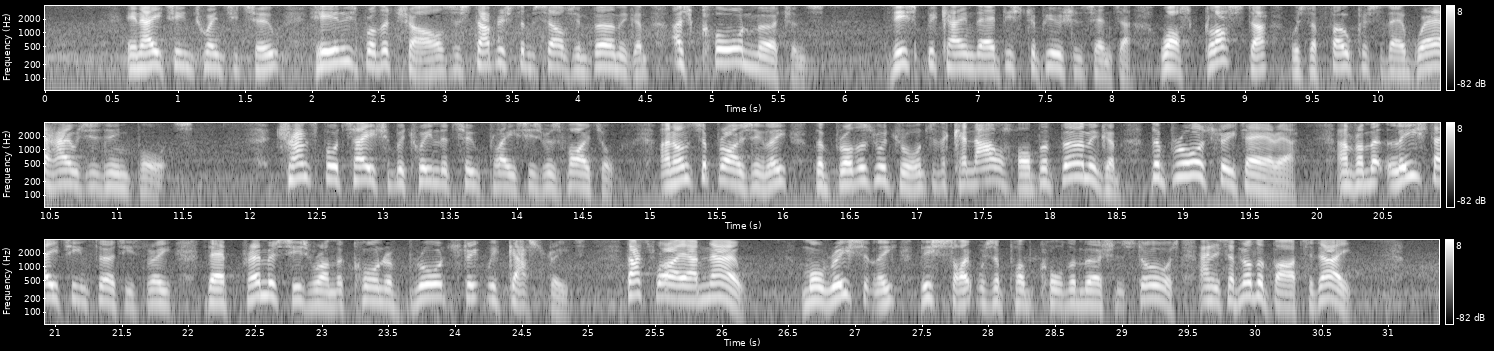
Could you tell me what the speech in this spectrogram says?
In 1822, he and his brother Charles established themselves in Birmingham as corn merchants this became their distribution centre, whilst Gloucester was the focus of their warehouses and imports. Transportation between the two places was vital, and unsurprisingly, the brothers were drawn to the canal hub of Birmingham, the Broad Street area. And from at least 1833, their premises were on the corner of Broad Street with Gas Street. That's where I am now. More recently, this site was a pub called the Merchant Stores, and it's another bar today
